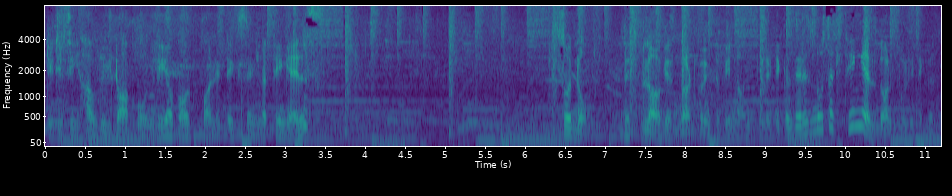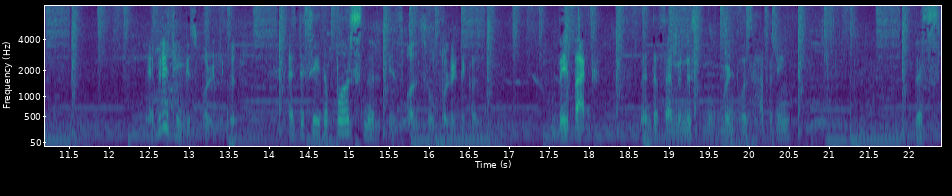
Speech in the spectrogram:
Did you see how we talk only about politics and nothing else? So no, this vlog is not going to be non-political. There is no such thing as non-political. Everything is political. As they say, the personal is also political. Way back when the feminist movement was happening, this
